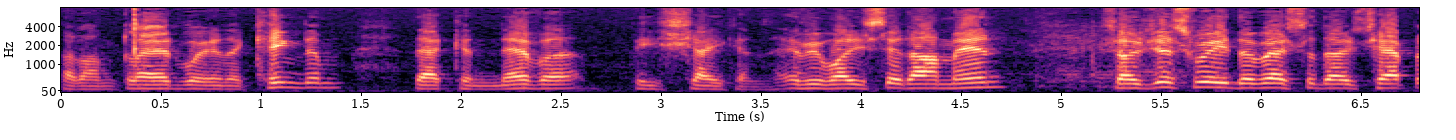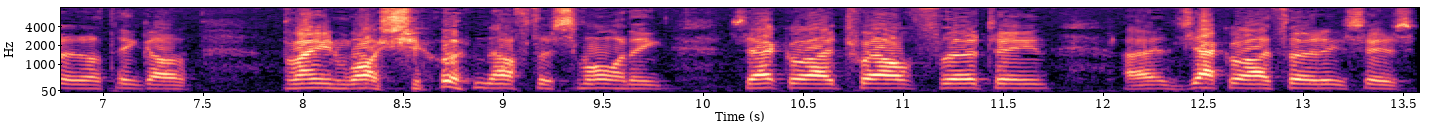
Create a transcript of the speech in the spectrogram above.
But I'm glad we're in a kingdom that can never be shaken. Everybody said Amen. So just read the rest of those chapters. I think I've brainwashed you enough this morning. Zechariah 12, 13. Uh, Zechariah 13 says,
